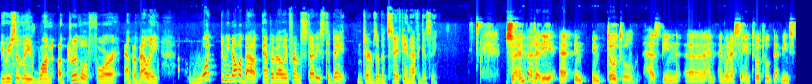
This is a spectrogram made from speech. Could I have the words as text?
You recently won approval for Empaveli. What do we know about Empaveli from studies to date in terms of its safety and efficacy? So Empaveli uh, in, in total has been, uh, and, and when I say in total, that means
